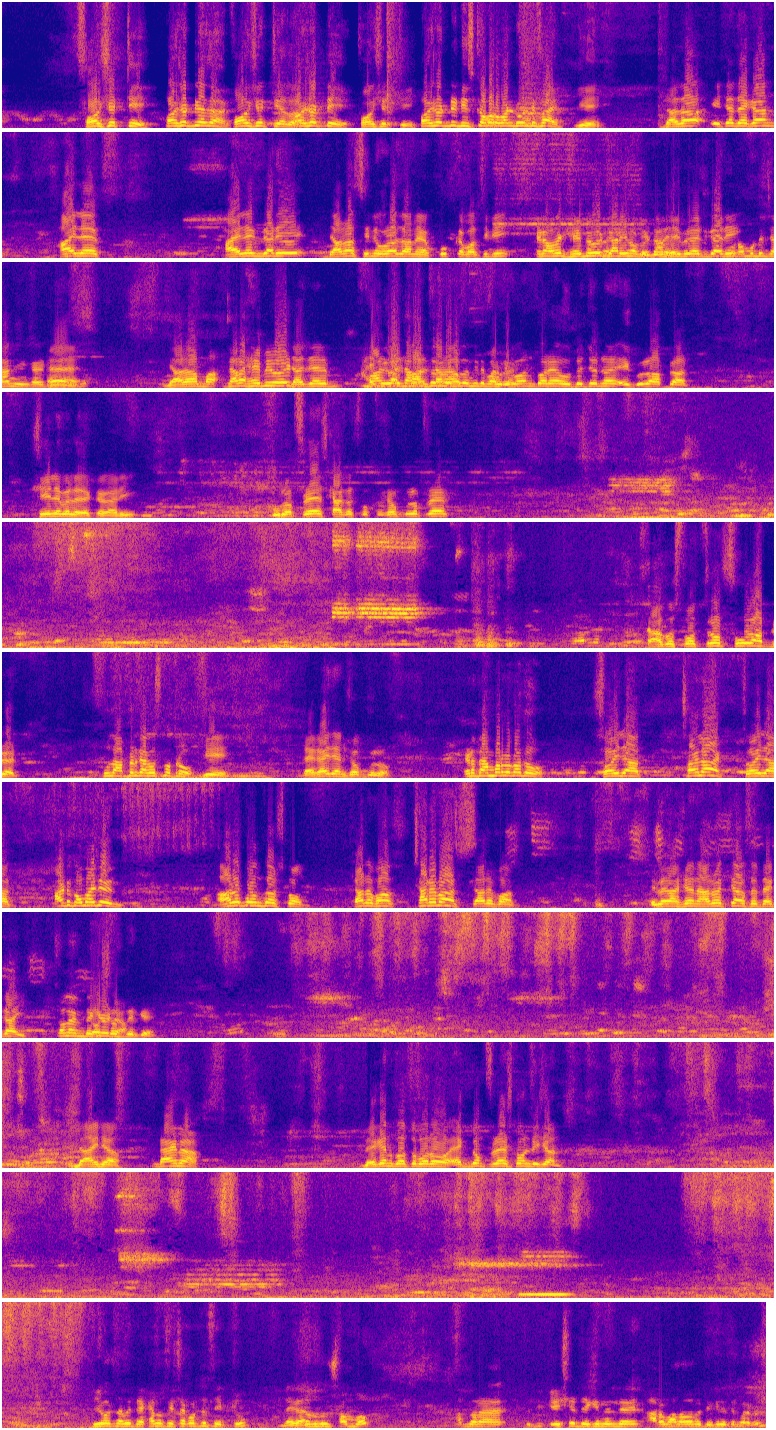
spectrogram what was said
পঁয়ষট্টি। পঁয়ষট্টি হাজার। পঁয়ষট্টি হাজার। পঁয়ষট্টি। পঁয়ষট্টি। পঁয়ষট্টি ডিসকভার ওয়ান টোয়েন্টি ফাইভ দাদা এটা দেখান হাইলেক্স হাইলেক্স গাড়ি যারা চিনে ওরা জানে খুব ক্যাপাসিটি এটা অনেক হেভি ওয়েট গাড়ি হবে হেভি ওয়েট গাড়ি। মোটামুটি জানি হ্যাঁ। যারা যারা হেভি ওয়েট যাদের মাল। পরিবহন করে ওদের জন্য এগুলো আপনার সেই লেভেলের একটা গাড়ি। পুরো ফ্রেশ কাগজপত্র সবগুলো ফ্রেশ কাগজপত্র ফুল আপডেট ফুল আপডেট কাগজপত্র? জি। দেখাই দেন সবগুলো। এটা দাম পড়বে কত? ছয় লাখ। ছয় লাখ? ছয় লাখ। আর একটু কমাই দেন। আরও পঞ্চাশ কম। সাড়ে পাঁচ। সাড়ে পাঁচ? সাড়ে পাঁচ। এবার আসেন আরও একটা আছে দেখাই। চলেন দেখি ডাইনা। ডায়না দেখেন কত বড় একদম ফ্রেশ কন্ডিশন ভিউয়ার্স আমি দেখানোর চেষ্টা করতেছি একটু দেখেন। যতদূর সম্ভব। আপনারা যদি এসে দেখে নিলে আরও ভালোভাবে দেখে নিতে পারবেন।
